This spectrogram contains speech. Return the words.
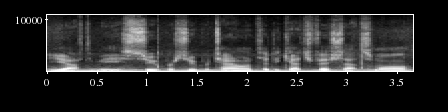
You have to be super, super talented to catch fish that small.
